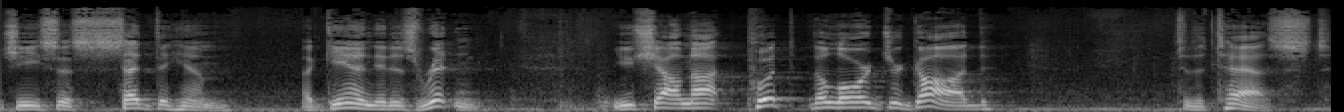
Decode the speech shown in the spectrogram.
Jesus said to him, Again, it is written, You shall not put the Lord your God to the test.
